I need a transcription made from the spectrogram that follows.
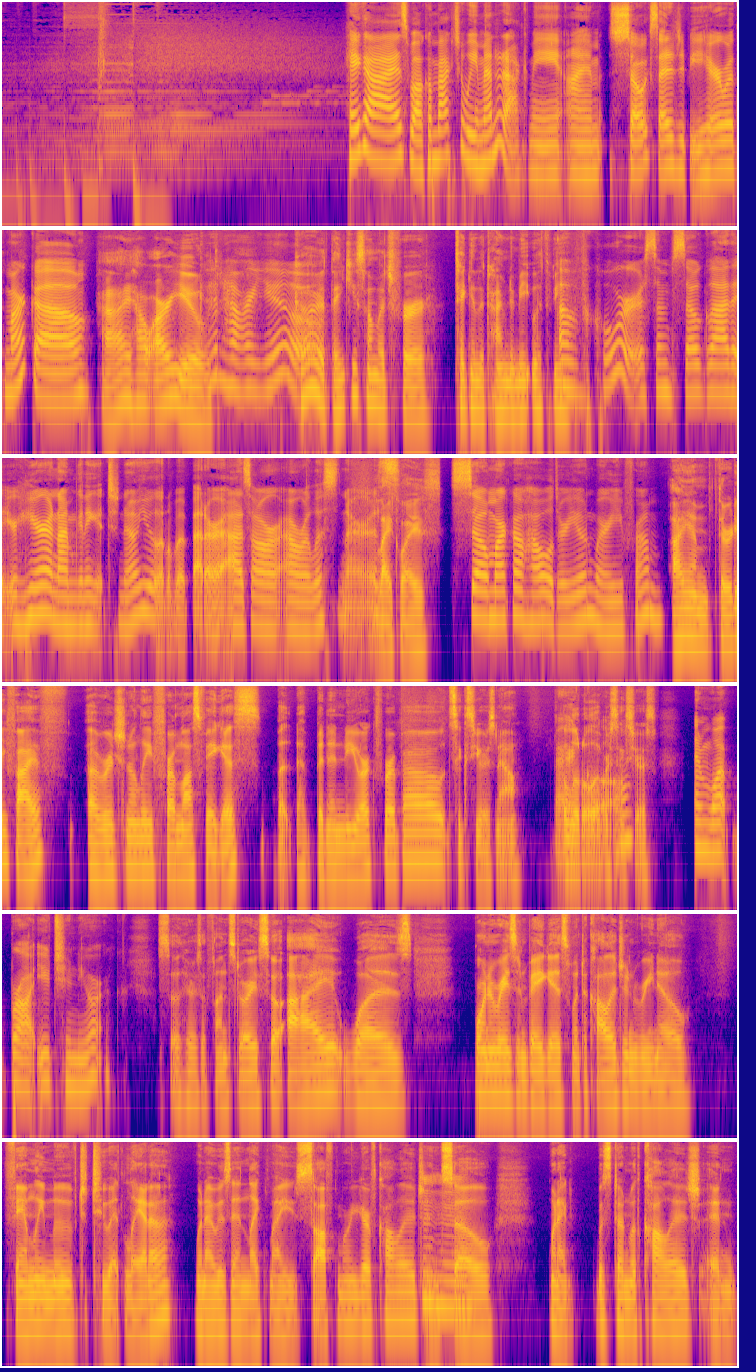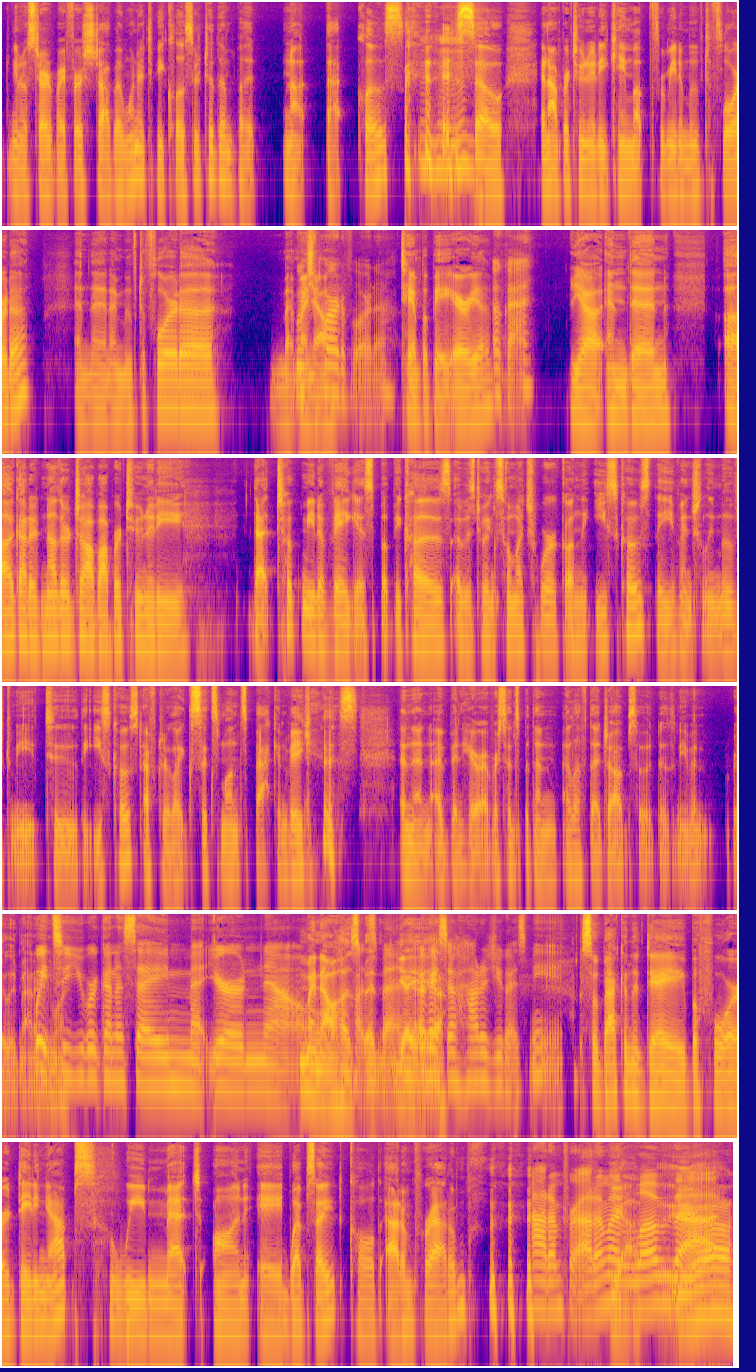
Hey guys, welcome back to We Met at Acme. I'm so excited to be here with Marko. Hi, how are you? Good, how are you? Good. Thank you so much for taking the time to meet with me. Of course. I'm so glad that you're here and I'm going to get to know you a little bit better as are our listeners. Likewise. So, Marko, how old are you and where are you from? I am 35, originally from Las Vegas, but have been in New York for about six years now. Very a little over six years. And what brought you to New York? So here's a fun story. So I was born and raised in Vegas, went to college in Reno. Family moved to Atlanta when I was in like my sophomore year of college. Mhm. And so when I was done with college and, you know, started my first job, I wanted to be closer to them, but not that close. Mhm. so an opportunity came up for me to move to Florida. And then I moved to Florida, met Which my now part of Florida? Tampa Bay area. Okay. Yeah, and then uh, I got another job opportunity that took me to Vegas, but because I was doing so much work on the East Coast, they eventually moved me to the East Coast after like six months back in Vegas, and then I've been here ever since. But then I left that job, so it doesn't even really matter. Wait, anymore. so you were to say met your now My now husband. Yeah, yeah, Okay, yeah. so how did you guys meet? So back in the day, before dating apps, we met on a website called Adam4Adam. Adam4Adam. I Yeah. love that.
